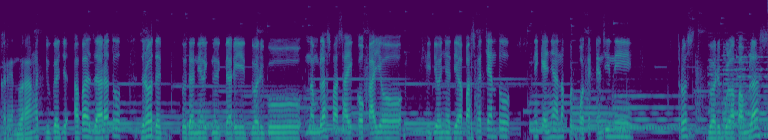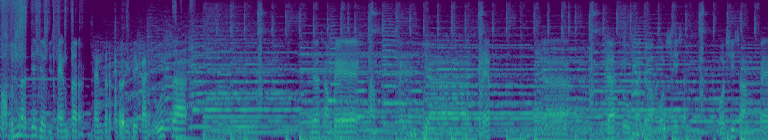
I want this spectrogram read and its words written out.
keren banget juga. Apa Zara tuh Zara udah udah nilik-nilik dari 2016 pas Saiko Kayo videonya dia pas ngecen tuh. Ini kayaknya anak berpotensi nih terus 2018 bener dia jadi center. Center everyday USA. Ya sampai sampai dia grab ya udah tuh nggak ada osi osi sampai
